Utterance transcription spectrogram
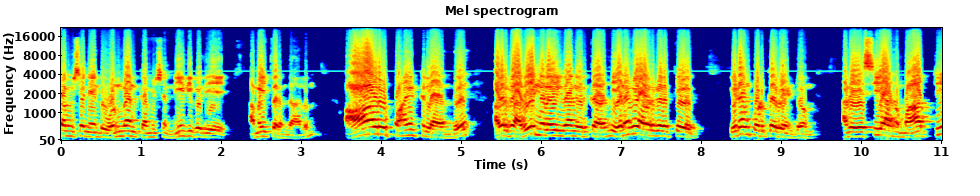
கமிஷன் என்று ஒன்மேன் கமிஷன் நீதிபதியை அமைத்திருந்தாலும் ஆறு பாயிண்ட்ல இருந்து அவர்கள் அதே நிலையில் தான் இருக்கிறார்கள். எனவே அவர்களுக்கு இடம் கொடுக்க வேண்டும். அதை எஸ்சியாக மாற்றி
